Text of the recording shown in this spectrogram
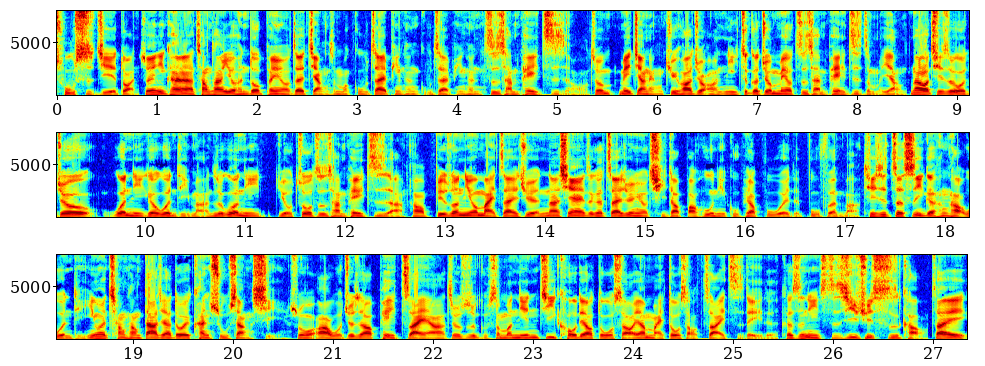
初始阶段。所以你看啊，常常有很多朋友在讲什么股债平衡、股债平衡、资产配置哦，就没讲两句话就啊，你这个就没有资产配置怎么样？那我其实我就问你一个问题嘛，如果你有做资产配置啊，好，比如说你有买债券，那现在这个债券有起到保护你股票部位的部分吗？其实这是一个很好问题，因为常常大家都会看书上写说啊，我就是要配债啊，就是什么年纪扣掉多少要买多少债之类的。可是你仔细去思考，在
